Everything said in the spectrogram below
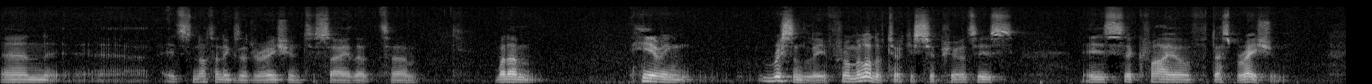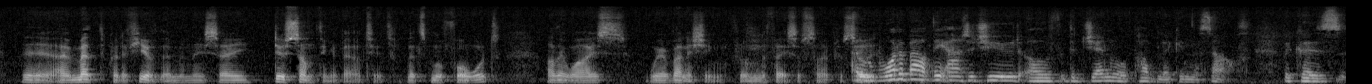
And uh, it's not an exaggeration to say that um, what I'm hearing recently from a lot of Turkish Cypriots is, is a cry of desperation. Uh, I've met quite a few of them, and they say, do something about it. Let's move forward. Otherwise, we're vanishing from the face of Cyprus. So and what about the attitude of the general public in the south? Because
